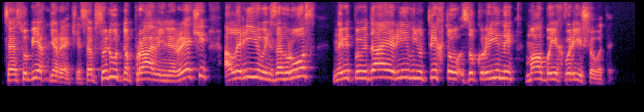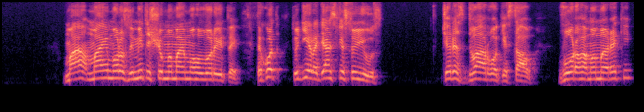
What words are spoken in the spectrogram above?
це суб'єктні речі, це абсолютно правильні речі, але рівень загроз не відповідає рівню тих, хто з України мав би їх вирішувати. Маємо розуміти, що ми маємо говорити. Так от тоді Радянський Союз через два роки став ворогом Америки,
